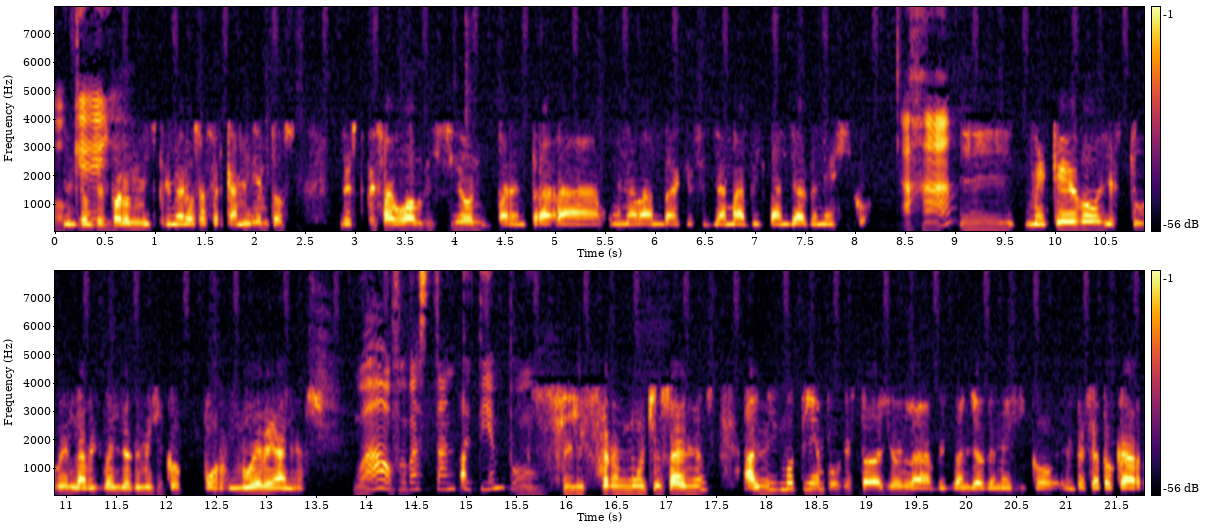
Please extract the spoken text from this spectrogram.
Entonces fueron mis primeros acercamientos. Después hago audición para entrar a una banda que se llama Big Band Jazz de México. Ajá. Y me quedo y estuve en la Big Band Jazz de México por nueve años. Wow, fue bastante tiempo. Sí, fueron muchos años. Al mismo tiempo que estaba yo en la Big Band Jazz de México, empecé a tocar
